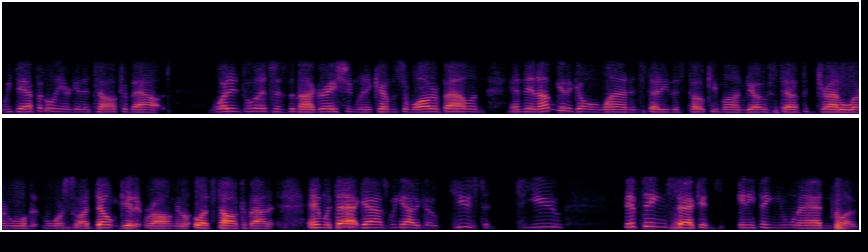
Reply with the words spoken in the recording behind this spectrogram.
we definitely are going to talk about what influences the migration when it comes to waterfowling, and then I'm going to go online and study this Pokemon Go stuff and try to learn a little bit more so I don't get it wrong. And let's talk about it. And with that, guys, we got to go. Houston, to you, 15 seconds. Anything you want to add in closing?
